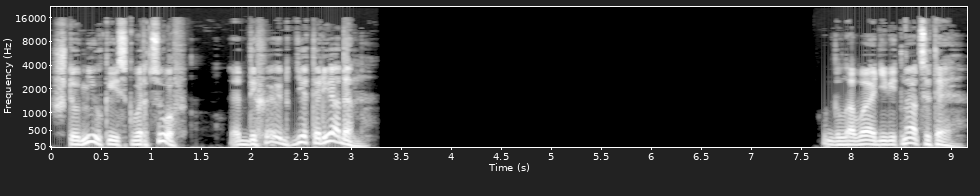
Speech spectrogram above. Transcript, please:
что Милка и Скворцов отдыхают где-то рядом? Глава девятнадцатая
